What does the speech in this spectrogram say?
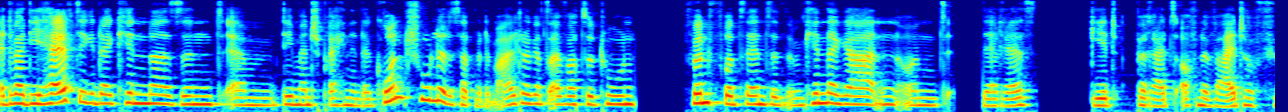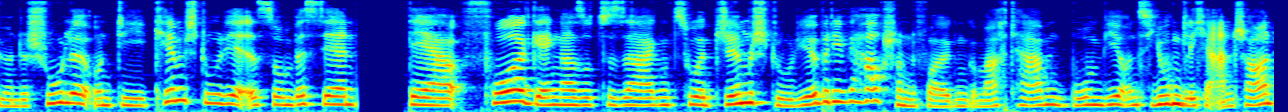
Etwa die Hälfte der Kinder sind ähm, dementsprechend in der Grundschule, das hat mit dem Alter ganz einfach zu tun. 5% sind im Kindergarten und der Rest geht bereits auf eine weiterführende Schule. Und die Kim-Studie ist so ein bisschen der Vorgänger sozusagen zur Gym-Studie, über die wir auch schon Folgen gemacht haben, wo wir uns Jugendliche anschauen.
